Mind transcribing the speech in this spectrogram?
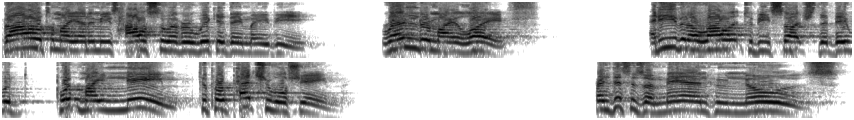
bow to my enemies, howsoever wicked they may be, render my life, and even allow it to be such that they would put my name to perpetual shame. Friend, this is a man who knows,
